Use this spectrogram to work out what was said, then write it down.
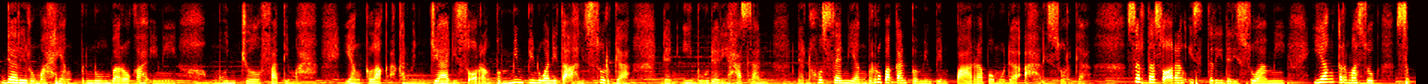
Dari rumah yang penuh barokah ini muncul Fatimah yang kelak akan menjadi seorang pemimpin wanita ahli surga dan ibu dari Hasan dan Husain yang merupakan pemimpin para pemuda ahli surga serta seorang istri dari suami yang termasuk 10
